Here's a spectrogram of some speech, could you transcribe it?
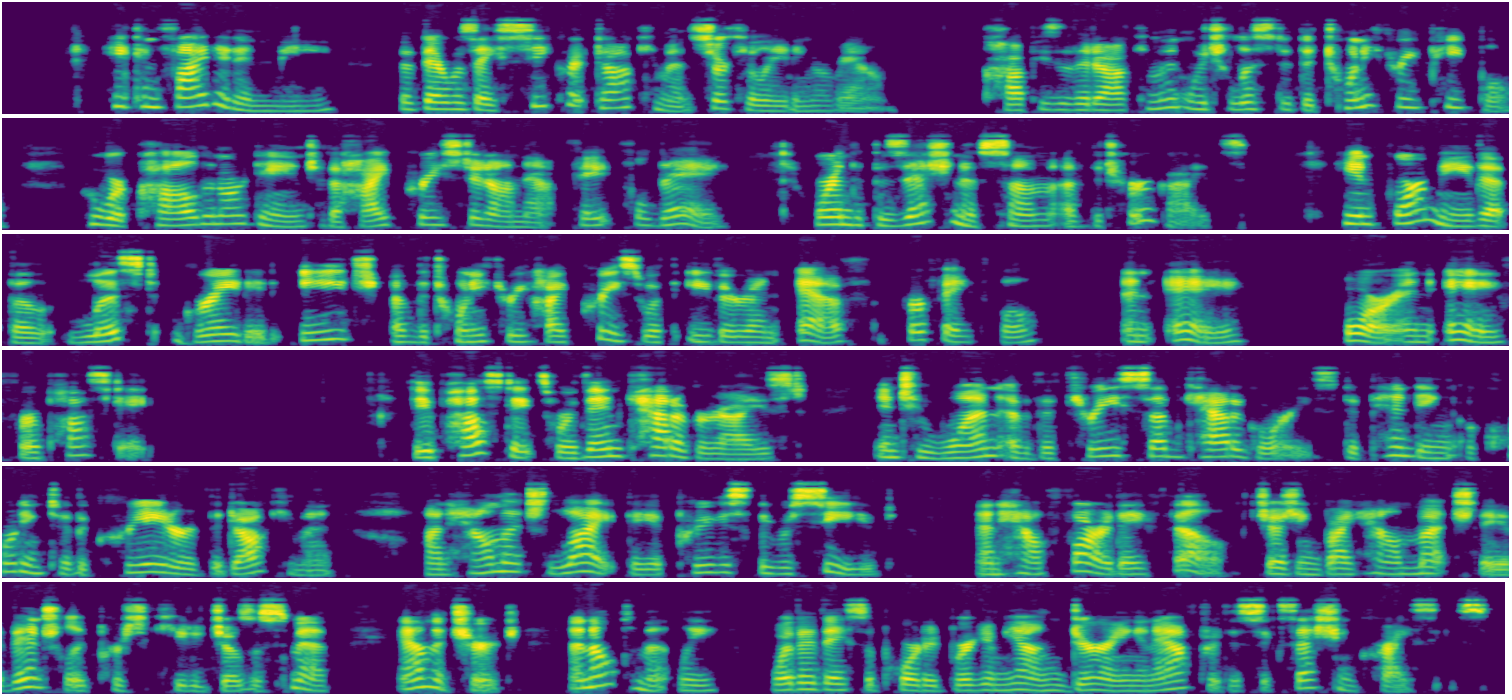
He confided in me that there was a secret document circulating around. Copies of the document, which listed the 23 people who were called and ordained to the high priesthood on that fateful day, were in the possession of some of the tour guides. He informed me that the list graded each of the 23 high priests with either an F for faithful, an A, or an A for apostate. The apostates were then categorized into one of the three subcategories, depending, according to the creator of the document, on how much light they had previously received and how far they fell, judging by how much they eventually persecuted Joseph Smith and the church, and ultimately whether they supported Brigham Young during and after the secession crises.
